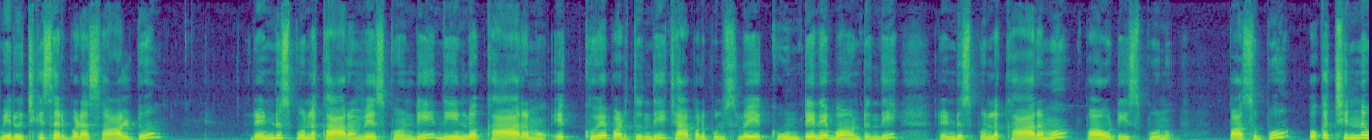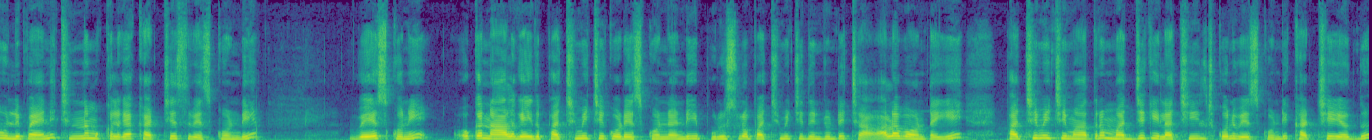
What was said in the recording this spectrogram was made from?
మీ రుచికి సరిపడా సాల్టు రెండు స్పూన్ల కారం వేసుకోండి. దీనిలో కారం ఎక్కువే పడుతుంది. చేపల పులుసులో ఎక్కువ ఉంటేనే బాగుంటుంది. రెండు స్పూన్ల కారము పావు టీ స్పూను పసుపు ఒక చిన్న ఉల్లిపాయని చిన్న ముక్కలుగా కట్ చేసి వేసుకోండి. వేసుకొని ఒక నాలుగైదు పచ్చిమిర్చి కూడా వేసుకోండి అండి. ఈ పులుసులో పచ్చిమిర్చి తింటుంటే చాలా బాగుంటాయి. పచ్చిమిర్చి మాత్రం మజ్జికి ఇలా చీల్చుకొని వేసుకోండి. కట్ చేయొద్దు.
